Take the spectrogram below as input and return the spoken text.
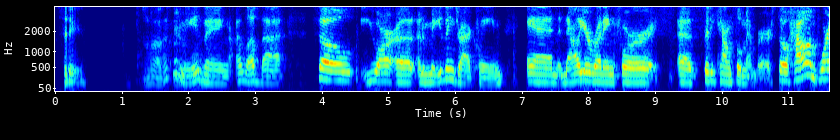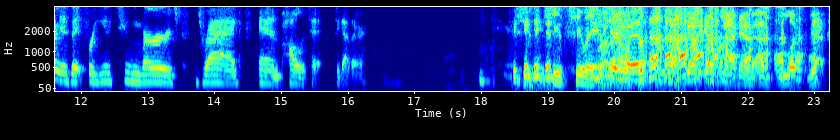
city Oh, That's beautiful. amazing. I love that. So you are a, an amazing drag queen, and now you're running for a city council member. So how important is it for you to merge drag and politics together? She's she's chewing. She's right chewing. now. She had to get a snack in. That looks- yes.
